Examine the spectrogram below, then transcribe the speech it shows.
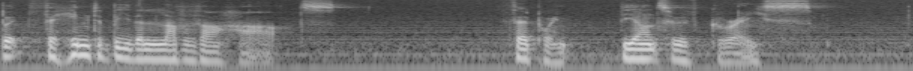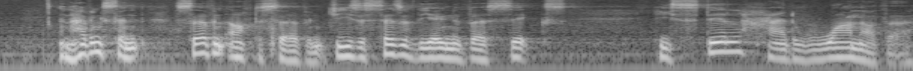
but for Him to be the love of our hearts? Third point, the answer of grace. And having sent servant after servant, Jesus says of the owner, verse 6, he still had one other,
